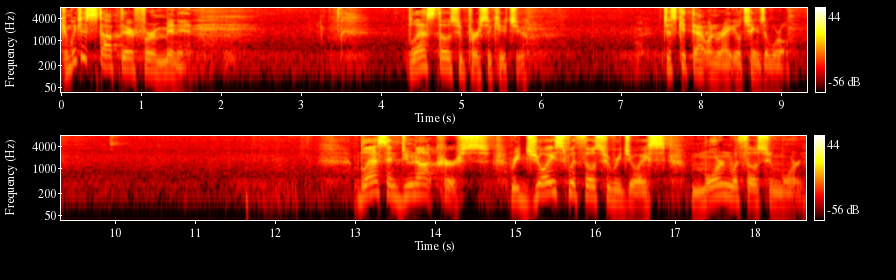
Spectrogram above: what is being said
can we just stop there for a minute? Bless those who persecute you. Just get that one right, you'll change the world. Bless and do not curse. Rejoice with those who rejoice. Mourn with those who mourn.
